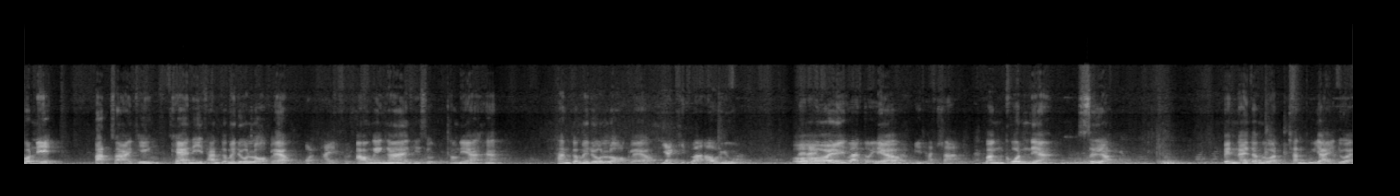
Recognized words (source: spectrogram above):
คนนี้ ตัดสายทิ้ง แค่นี้ท่านก็ไม่โดนหลอกแล้ว ปลอดภัยสุด เอาง่าย ๆ ที่สุดเท่านี้ฮะท่านก็ไม่โดนหลอกแล้ว อย่าคิดว่าเอาอยู่ โอ้หลายๆคนยคิดว่าตัวเองเดี๋ยว มีทักษะบางคนเนี่ยเสือกเป็นนายตำรวจชั้นผู้ใหญ่ด้วย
